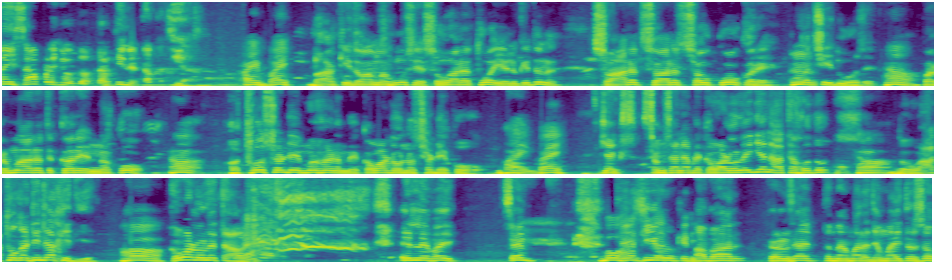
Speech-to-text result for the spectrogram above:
નહીં સાંપડે જો ધરતીને ટક થયા. ભાઈ ભાઈ. બાકી તો આમાં શું છે? સુવારત હોય એનું કીધું ને સ્વાર્થ સ્વાર્થ સૌ કો કરે પછી દુઓ છે. પરમારથ કરે નકો હા. હથો સડે મહણ મેં કવાડો નો સડે કો. ભાઈ ભાઈ. ક્યાંક સમસાને આપણે કવાડો લઈ ગયા ને હાથા હોતો તો હાથો કાઢી નાખી દઈએ. કવાડો લેતા આવે. એટલે ભાઈ સાહેબ બહુ કરી. આભાર. કરણ સાહેબ તમે અમારા જમાઈ તો છો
